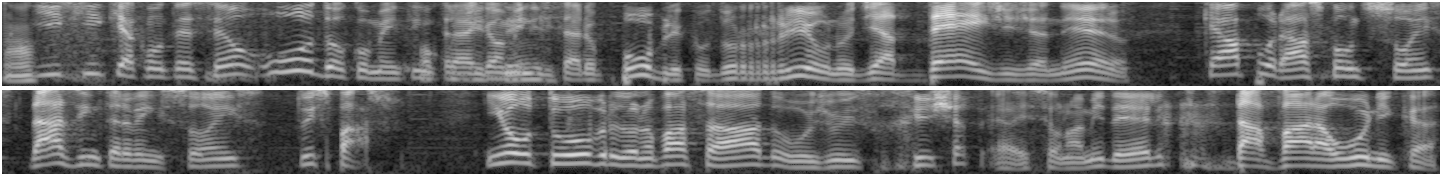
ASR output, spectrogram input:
Nossa. E o que, que aconteceu? O documento Foco entregue ao dengue. Ministério Público do Rio no dia 10 de janeiro quer apurar as condições das intervenções do espaço. Em outubro do ano passado, o juiz Richard, é, esse é o nome dele, da vara única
